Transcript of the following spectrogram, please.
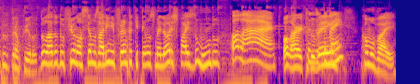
Tudo tranquilo. Do lado do Phil nós temos a Aline Franca, que tem os melhores pais do mundo. Olá! Olá, tudo, Tudo bem? bem? Como vai?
